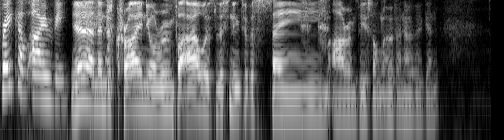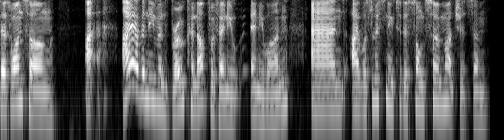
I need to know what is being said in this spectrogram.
breakup R&B. yeah, and then just cry in your room for hours listening to the same R and B song over and over again. There's one song, I I haven't even broken up with any anyone, and I was listening to this song so much. It's um,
